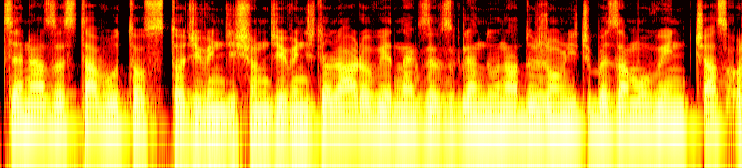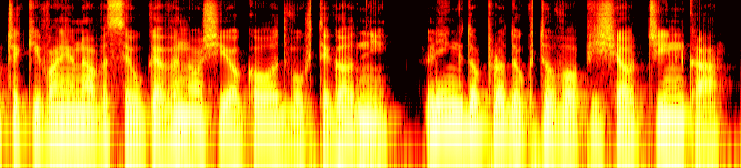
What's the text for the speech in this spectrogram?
Cena zestawu to 199 dolarów, jednak ze względu na dużą liczbę zamówień czas oczekiwania na wysyłkę wynosi około 2 tygodni. Link do produktu w opisie odcinka.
